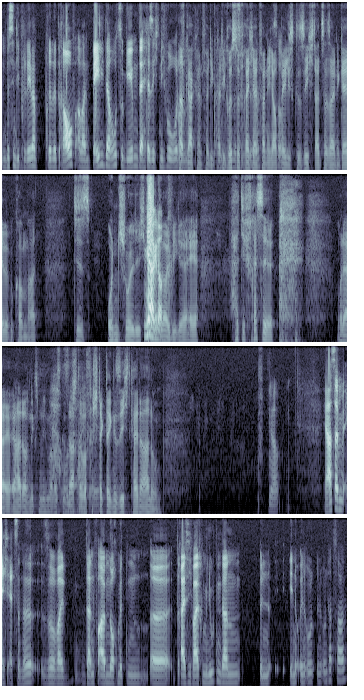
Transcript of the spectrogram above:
ein bisschen die Bremer-Brille drauf, aber ein Bailey da rot zu geben, der hätte sich nicht wo Auf gar keinen Fall. Die, die größte Frechheit ne? fand ich auch so. Baileys Gesicht, als er seine Gelbe bekommen hat. Dieses unschuldig ja, genau. Gläubige, ey. Halt die Fresse. Oder er hat auch nichts nicht mal was ja, gesagt, Scheiß, aber versteckt dein Gesicht, keine Ahnung. Ja. Ja, ist halt echt ätzend, ne? So, weil dann vor allem noch mit äh, 30 weiteren Minuten dann in, in, in, in Unterzahl.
